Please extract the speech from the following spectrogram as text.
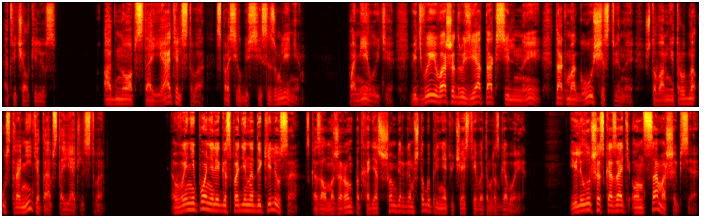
отвечал Килюс. Одно обстоятельство? спросил Бюсси с изумлением. Помилуйте, ведь вы и ваши друзья так сильны, так могущественны, что вам нетрудно устранить это обстоятельство. Вы не поняли господина Декелюса, сказал Мажерон, подходя с Шомбергом, чтобы принять участие в этом разговоре. Или лучше сказать, он сам ошибся.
